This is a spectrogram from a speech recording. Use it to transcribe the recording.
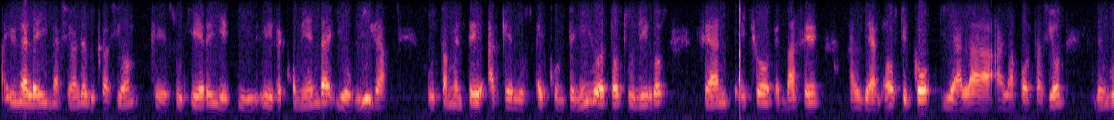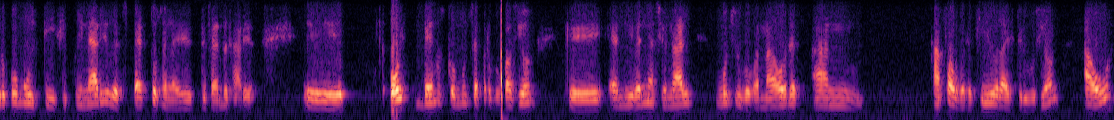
hay una ley nacional de educación que sugiere y, recomienda y obliga justamente a que el contenido de todos sus libros sean hecho en base al diagnóstico y a la, aportación de un grupo multidisciplinario de expertos en las diferentes áreas. Eh, hoy vemos con mucha preocupación que a nivel nacional muchos gobernadores han, han favorecido la distribución, aún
